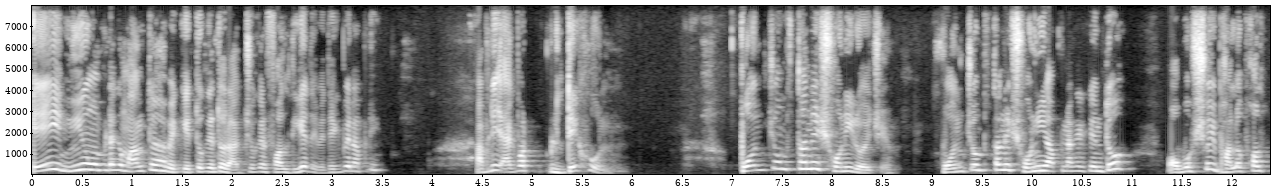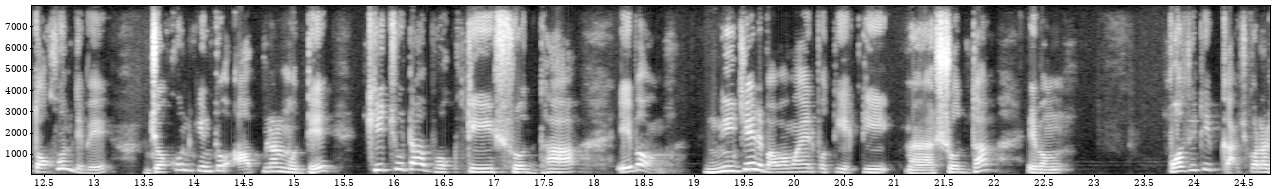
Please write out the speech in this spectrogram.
এই নিয়ম আপনাকে মানতে হবে কিন্তু কিন্তু রাজ্যকের ফল দিয়ে দেবে, দেখবেন আপনি। আপনি একবার দেখুন, পঞ্চম স্থানে শনি রয়েছে। পঞ্চম স্থানে শনি আপনাকে কিন্তু অবশ্যই ভালো ফল তখন দেবে, যখন কিন্তু আপনার মধ্যে কিছুটা ভক্তি, শ্রদ্ধা এবং নিজের বাবা মায়ের প্রতি একটি শ্রদ্ধা এবং পজিটিভ কাজ করার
